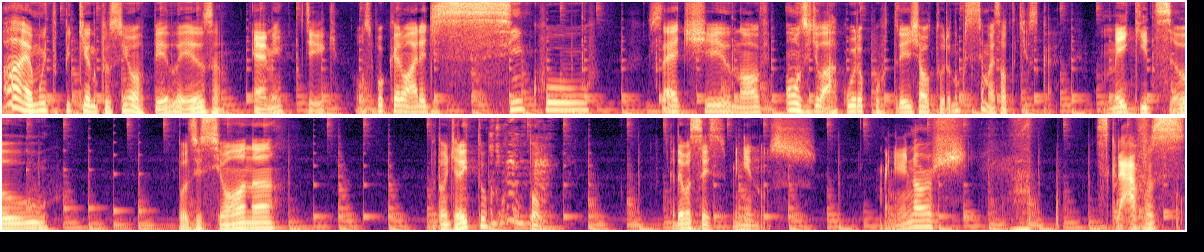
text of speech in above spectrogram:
Ah, é muito pequeno pro senhor? Beleza. M, dig. Vamos supor que era uma área de 5, 7, 9, 11 de largura por 3 de altura. Não precisa ser mais alto que isso, cara. Make it so. Posiciona. Botão direito. Bom. Cadê vocês, meninos? Meninos. Escravos.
